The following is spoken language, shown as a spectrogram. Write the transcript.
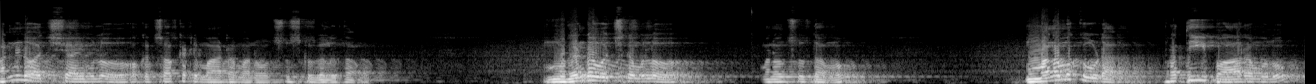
పన్నెండవ అధ్యాయంలో ఒక చక్కటి మాట మనం చూసుకోగలుగుతాం. రెండవ వచనములో మనం చూద్దాము. మనము కూడా ప్రతి భారమును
